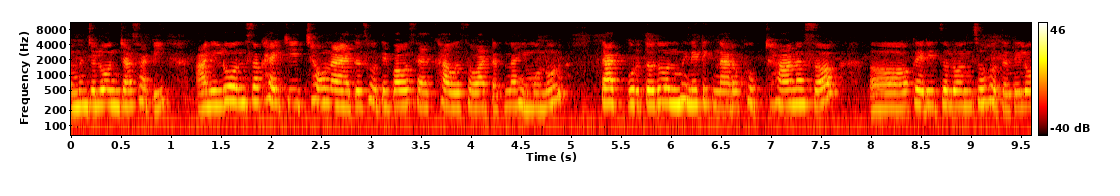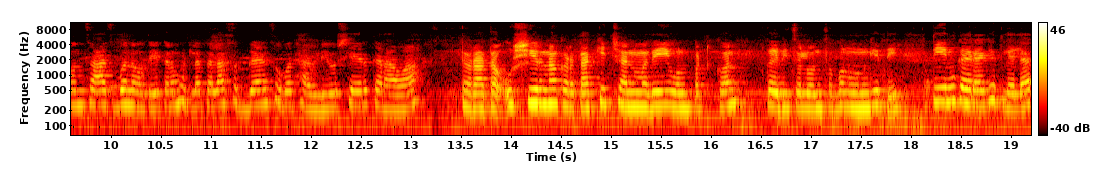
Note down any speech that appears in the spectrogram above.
म्हणजे लोणच्यासाठी. आणि लोणचं खायची इच्छा उन्हाळ्यातच होते पावसाळ्यात खावंसं वाटत नाही म्हणून. तात्पुरतं दोन महिने टिकणारं खूप छान असं. कैरीचं लोणचं होतं ते लोणचं आज बनवते. तर म्हटलं चला सगळ्यांसोबत हा व्हिडिओ शेअर करावा. तर आता उशीर न करता किचनमध्ये येऊन पटकन कैरीचं लोणचं बनवून घेते. तीन कैऱ्या घेतलेल्या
